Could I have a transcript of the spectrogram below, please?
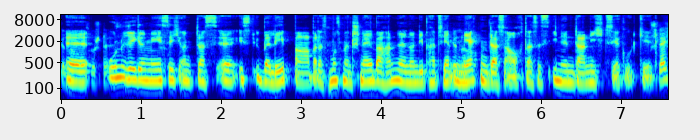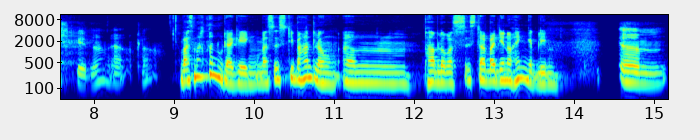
genau, äh, so unregelmäßig und das äh, ist überlebbar, aber das muss man schnell behandeln und die Patienten genau. merken das auch, dass es ihnen da nicht sehr gut geht. Schlecht geht, ne? Ja, klar. Was macht man nun dagegen? Was ist die Behandlung? Ähm, Pablo, was ist da bei dir noch hängen geblieben? Ähm,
